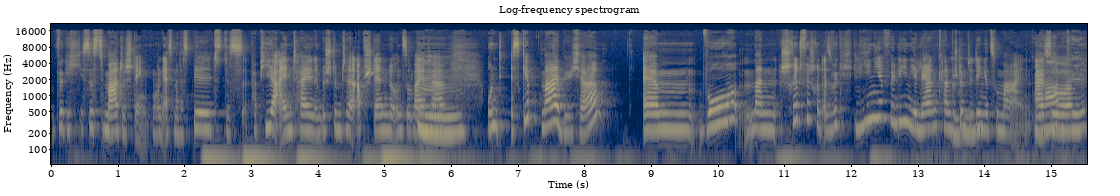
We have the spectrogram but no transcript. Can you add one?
wirklich systematisch denken und erstmal das Bild, das Papier einteilen in bestimmte Abstände und so weiter. Mm. Und es gibt Malbücher, ähm, wo man Schritt für Schritt, also wirklich Linie für Linie lernen kann, bestimmte mhm. Dinge zu malen. Also Aha, okay.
